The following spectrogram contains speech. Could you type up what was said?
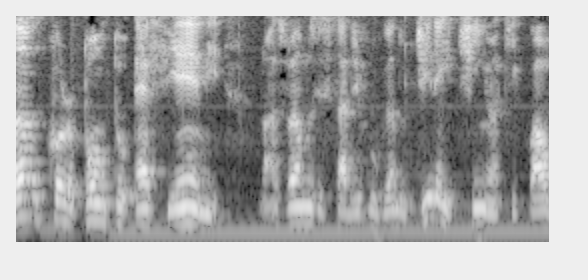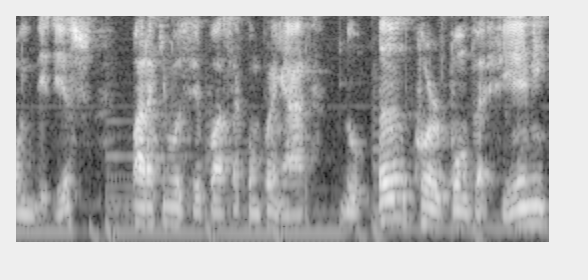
anchor.fm nós vamos estar divulgando direitinho aqui qual o endereço para que você possa acompanhar no anchor.fm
